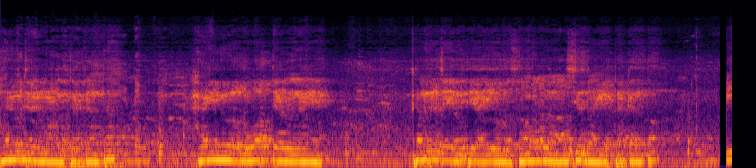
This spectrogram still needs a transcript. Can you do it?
ಆಯೋಜನೆ ಮಾಡತಕ್ಕಂಥ ಐನೂರ ಮೂವತ್ತೇಳನೇ ಕನಕ ಜಯಂತಿಯ ಈ ಒಂದು ಸಮಾರಂಭ ಆಶೀರ್ವಾಗಿರ್ತಕ್ಕಂಥ ಈ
